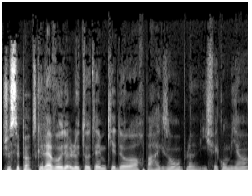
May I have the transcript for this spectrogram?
Je sais pas. Parce que là, le totem qui est dehors, par exemple, il fait combien?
